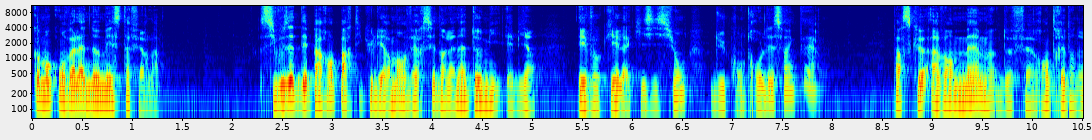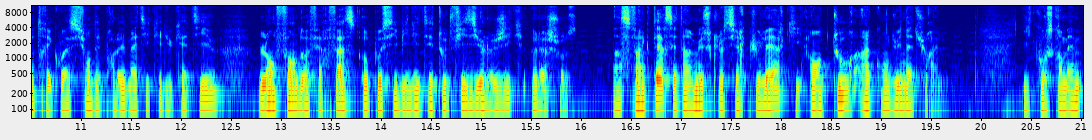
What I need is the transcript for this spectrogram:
comment qu'on va la nommer cette affaire-là? Si vous êtes des parents particulièrement versés dans l'anatomie, eh bien, évoquez l'acquisition du contrôle des sphincters. Parce que avant même de faire rentrer dans notre équation des problématiques éducatives, l'enfant doit faire face aux possibilités toutes physiologiques de la chose. Un sphincter, c'est un muscle circulaire qui entoure un conduit naturel. Il cause quand même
